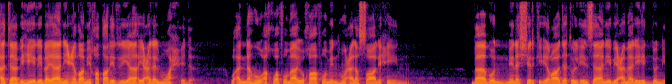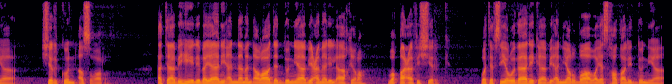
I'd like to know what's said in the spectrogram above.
أتى به لبيان عظم خطر الرياء على الموحد وأنه أخوف ما يخاف منه على الصالحين. باب من الشرك إرادة الإنسان بعمله الدنيا شرك أصغر. أتى به لبيان أن من أراد الدنيا بعمل الآخرة وقع في الشرك وتفسير ذلك بأن يرضى ويسخط للدنيا.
